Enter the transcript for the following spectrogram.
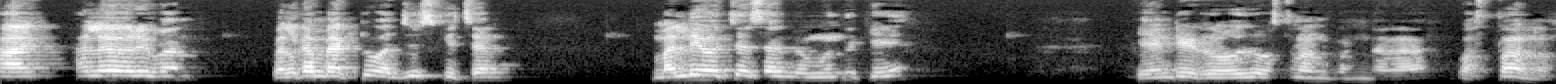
Hi hello everyone welcome back to Ajju's kitchen మళ్ళీ వచ్చేసాను మీ ముందుకి. ఏంటి రోజు వస్తున్నాను అనుకుంటున్నారా? వస్తాను.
